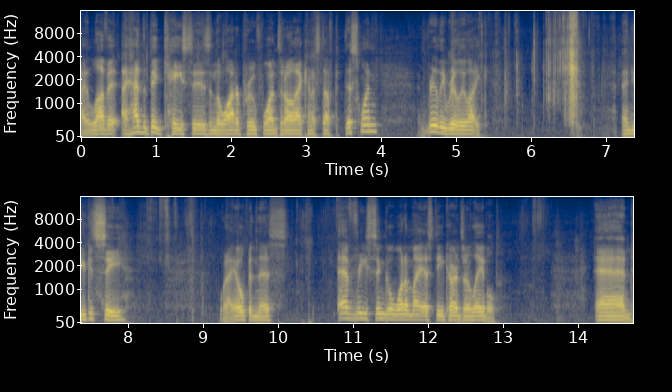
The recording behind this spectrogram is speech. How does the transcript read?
I love it. I had the big cases and the waterproof ones and all that kind of stuff, but this one I really, really like. And you can see when I open this, every single one of my SD cards are labeled. And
